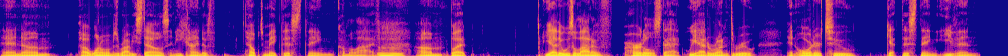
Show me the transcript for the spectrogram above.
and um, uh, one of them is Robbie Stells, and he kind of helped make this thing come alive. Mm-hmm. Um, but yeah, there was a lot of hurdles that we had to run through in order to get this thing even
